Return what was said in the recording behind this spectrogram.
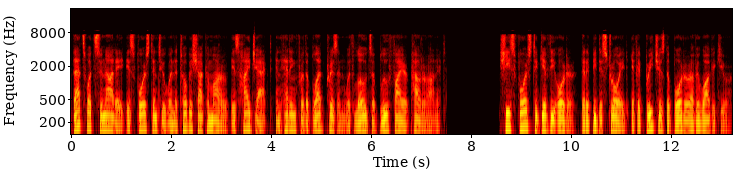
That's what Tsunade is forced into when the Tobishachimaru is hijacked and heading for the blood prison with loads of blue fire powder on it. She's forced to give the order that it be destroyed if it breaches the border of Iwagakure.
